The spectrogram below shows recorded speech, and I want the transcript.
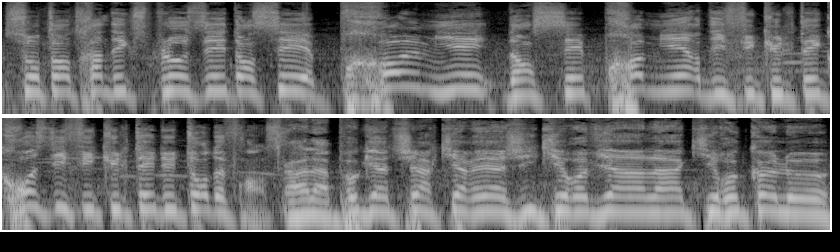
sont en train d'exploser dans ces premiers, dans ces premières difficultés, grosses difficultés du Tour de France. Voilà, Pogacar qui a réagi, qui revient là, qui recolle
